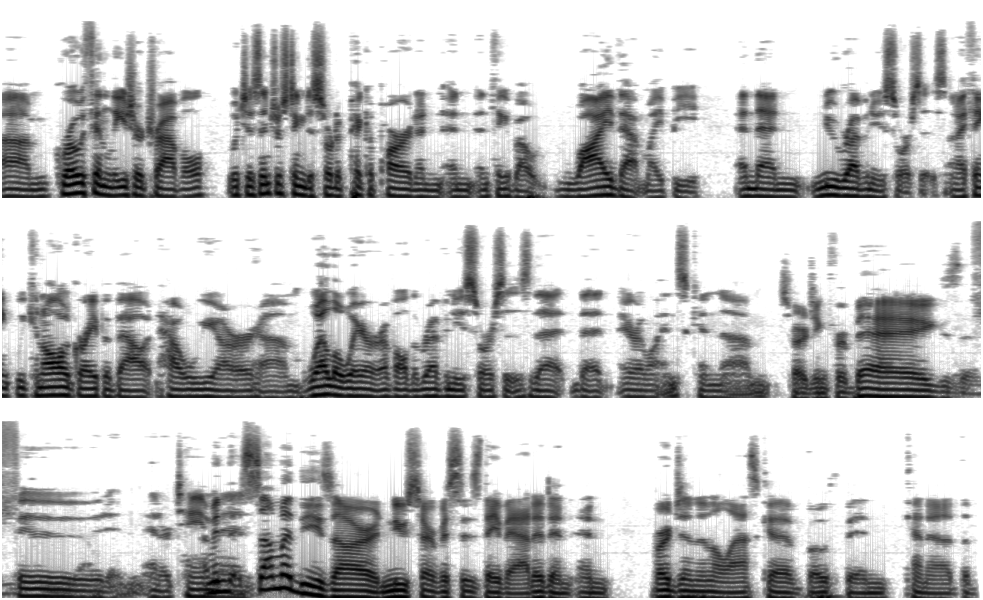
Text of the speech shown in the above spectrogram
Um, growth in leisure travel, which is interesting to sort of pick apart and, and, and think about why that might be. And then new revenue sources. And I think we can all gripe about how we are um, well aware of all the revenue sources that, that airlines can um, Charging for bags. And, food and entertainment. I mean, some of these are new services they've added, and, and Virgin and Alaska have both been kind of the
